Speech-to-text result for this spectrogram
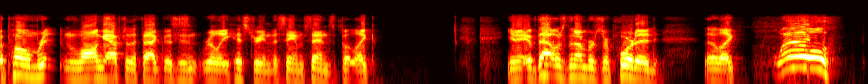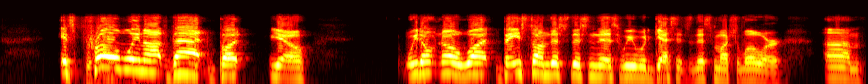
a poem written long after the fact. This isn't really history in the same sense. But like, you know, if that was the numbers reported, they're like, well, it's probably not that, but you know, we don't know what based on this, this, and this, we would guess it's this much lower. Um,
